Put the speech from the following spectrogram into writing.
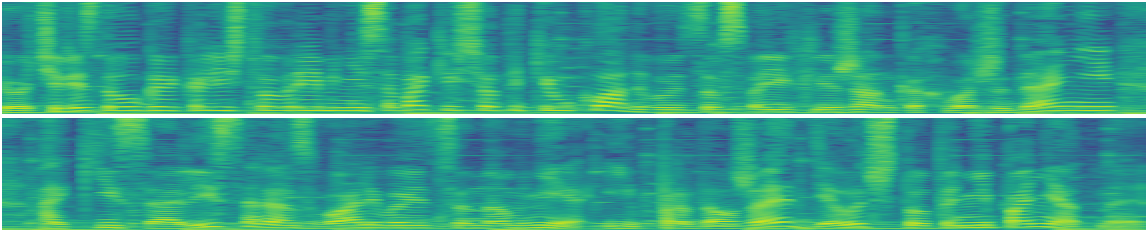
Но через долгое количество времени собаки все-таки укладываются в своих лежанках в ожидании, а киса Алиса разваливается на мне и продолжает делать что-то непонятное.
